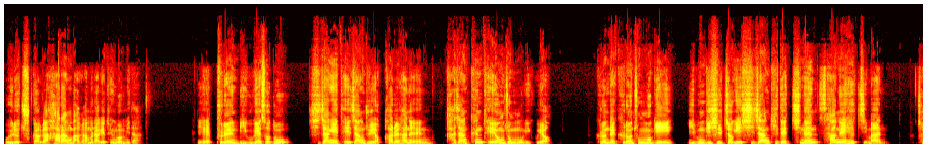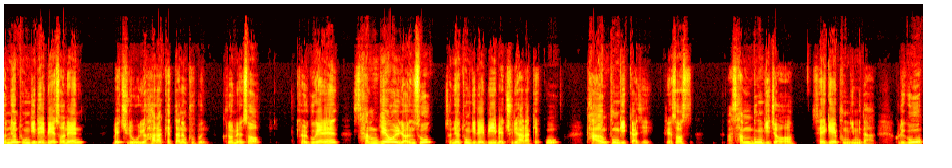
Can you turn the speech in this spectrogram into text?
오히려 주가가 하락 마감을 하게 된 겁니다. 이 애플은 미국에서도 시장의 대장주 역할을 하는 가장 큰 대형 종목이고요. 그런데 그런 종목이 2분기 실적이 시장 기대치는 상회했지만 전년 동기 대비해서는 매출이 오히려 하락했다는 부분. 그러면서 결국에는 3개월 연속 전년 동기 대비 매출이 하락했고 다음 분기까지 그래서 아 3분기죠. 3개의 분기입니다. 그리고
